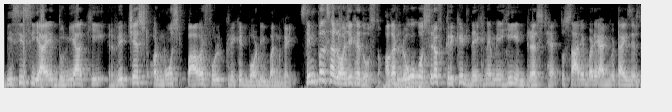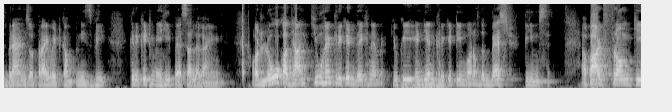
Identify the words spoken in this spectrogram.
बीसीसीआई दुनिया की रिचेस्ट और मोस्ट पावरफुल क्रिकेट बॉडी बन गई सिंपल सा लॉजिक है दोस्तों। अगर लोगों को सिर्फ़ क्रिकेट देखने में ही इंटरेस्ट है तो सारे बड़े एडवर्टाइजर्स ब्रांड्स और प्राइवेट कंपनीज़ भी क्रिकेट में ही पैसा लगाएँगे। और लोगों का ध्यान क्यों है क्रिकेट देखने में? क्योंकि Indian cricket team one of the best teams है। अपार्ट फ्रॉम कि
